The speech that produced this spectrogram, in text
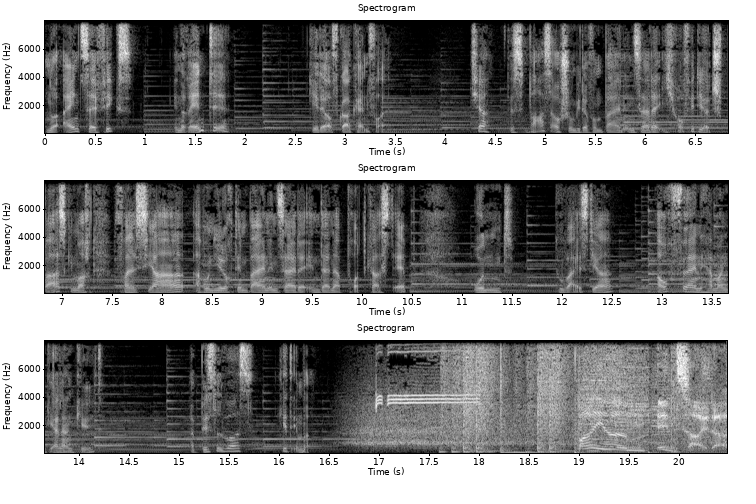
Nur eins sei fix, in Rente geht er auf gar keinen Fall. Tja, das war's auch schon wieder vom Bayern Insider. Ich hoffe, dir hat Spaß gemacht. Falls ja, abonniere doch den Bayern Insider in deiner Podcast-App und du weißt ja, auch für einen Hermann Gerland gilt, ein bisschen was geht immer. Bayern Insider,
